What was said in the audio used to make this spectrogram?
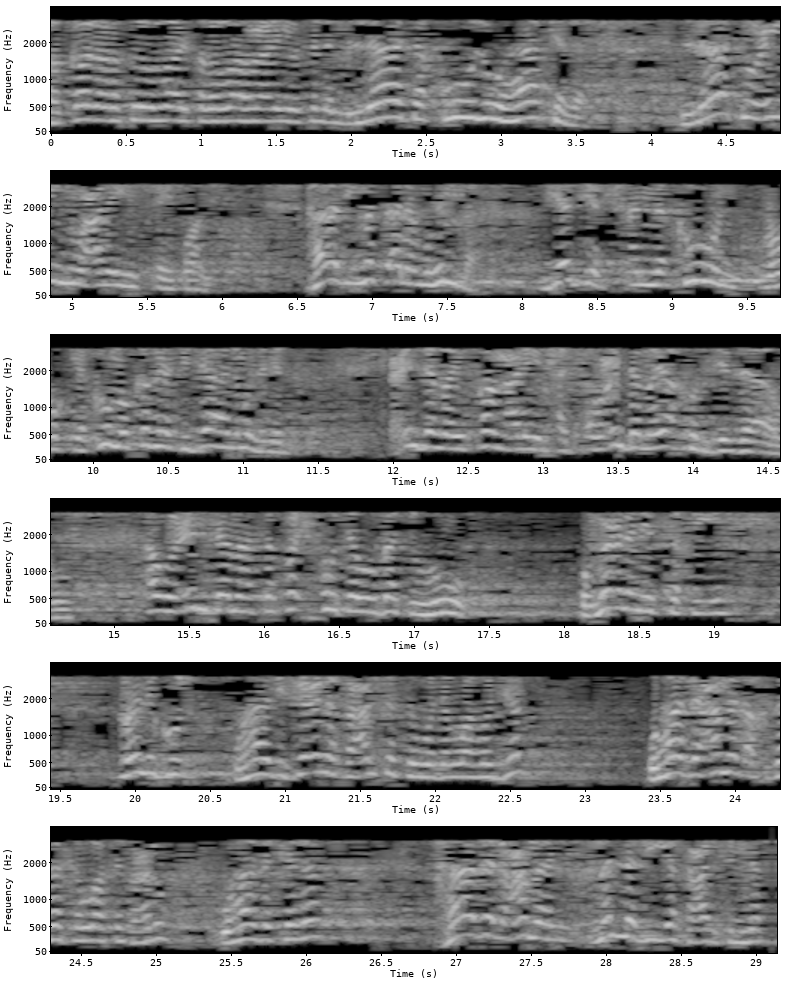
فقال رسول الله صلى الله عليه وسلم لا تقولوا هكذا لا تعينوا عليه الشيطان. هذه مسألة مهمة. يجب أن نكون يكون موقفنا تجاه المذنب. عندما يقام عليه الحج أو عندما يأخذ جزاءه أو عندما تصح توبته. وفعلا يستقيم ما نقول وهذه فعلة فعلت سود الله وجهك وهذا عمل أخزاك الله تفعله وهذا كذا. هذا العمل ما الذي يفعل في النفس؟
